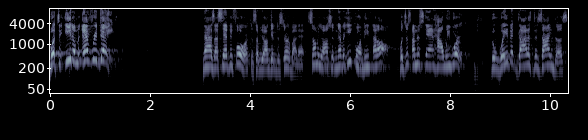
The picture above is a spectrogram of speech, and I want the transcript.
But to eat them every day. Now, as I said before, because some of y'all getting disturbed by that, some of y'all should never eat corned beef at all. But just understand how we work. The way that God has designed us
